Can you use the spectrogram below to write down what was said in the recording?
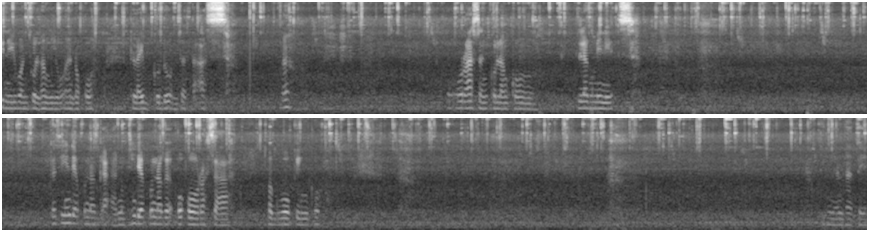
Iniwan ko lang yung ano ko live ko doon sa taas. Ah. Yung orasan ko lang kung ilang minutes. Kasi hindi ako nag ano, hindi ako nag oras sa pag walking ko tingnan natin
